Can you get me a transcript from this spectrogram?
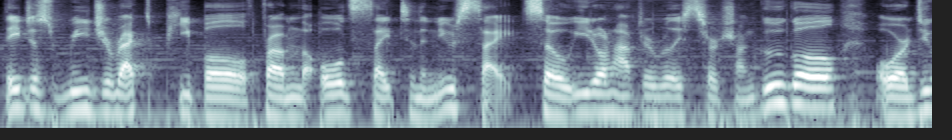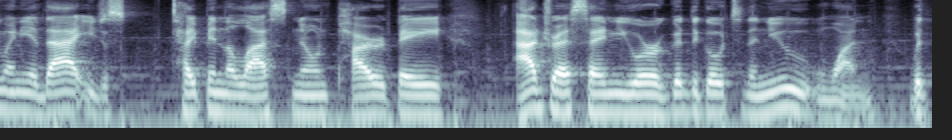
they just redirect people from the old site to the new site. So you don't have to really search on Google or do any of that. You just type in the last known Pirate Bay address and you're good to go to the new one. With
